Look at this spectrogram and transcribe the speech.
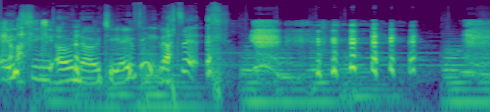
A C O no T A P. That's it.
